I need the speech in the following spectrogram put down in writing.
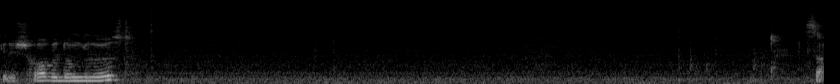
Hier die Schraube dumm gelöst. So.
